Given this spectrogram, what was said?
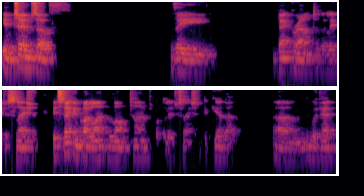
in terms of the background to the legislation, it's taken quite a long, a long time to put the legislation together. Um, we've had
